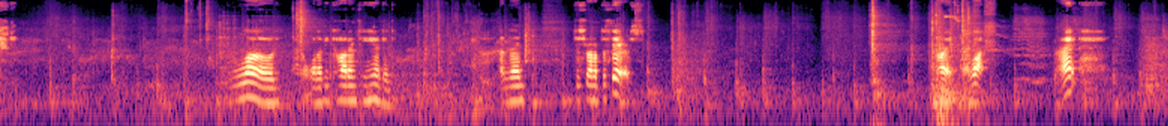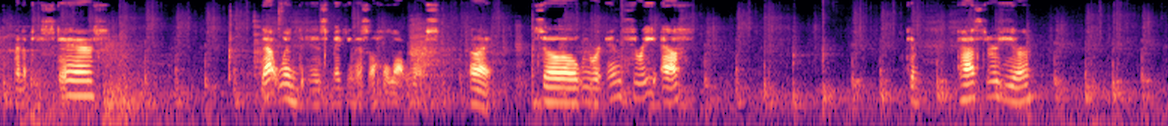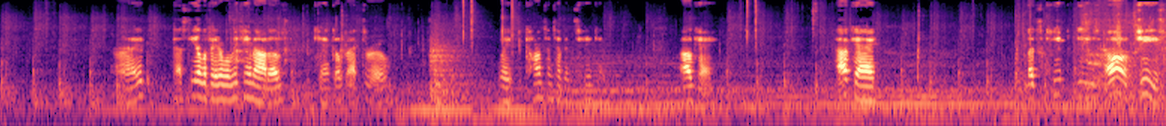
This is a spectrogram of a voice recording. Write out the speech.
Load. I don't want to be caught empty-handed. And then just run up the stairs. Alright, what? Alright. Up these stairs. That wind is making this a whole lot worse. Alright. So we were in 3F. Can pass through here. Alright. That's the elevator where we came out of. Can't go back through. Wait, contents have been taken. Okay. Okay. Let's keep these... Oh, jeez.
